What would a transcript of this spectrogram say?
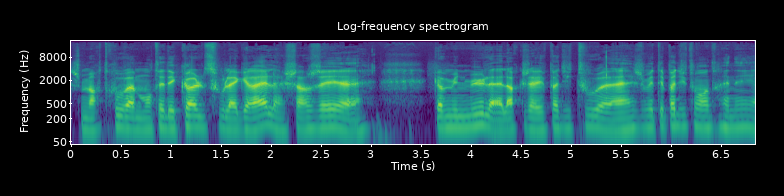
je me retrouve à monter des cols sous la grêle, à charger comme une mule alors que j'avais pas du tout euh, je m'étais pas du tout entraîné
